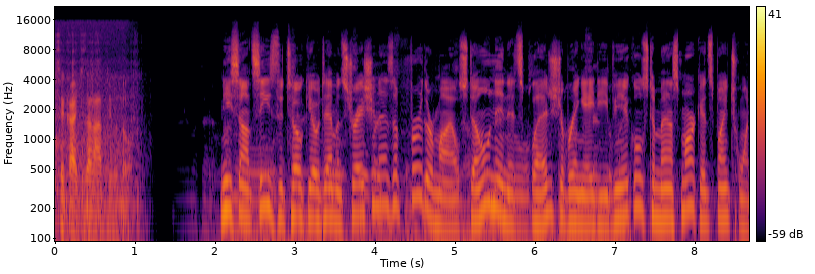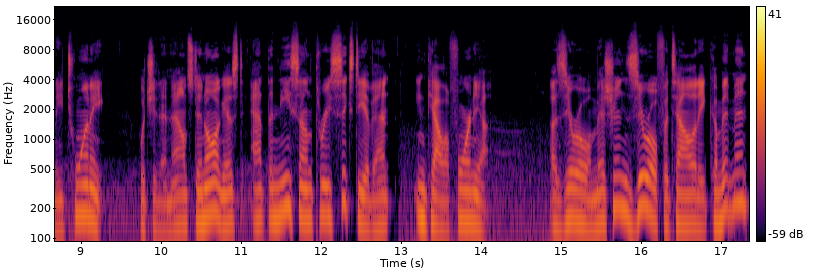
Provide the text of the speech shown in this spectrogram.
世界一だなということを。 Nissan sees the Tokyo demonstration as a further milestone in its pledge to bring AD vehicles to mass markets by 2020, which it announced in August at the Nissan 360 event in California. A zero emission, zero fatality commitment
